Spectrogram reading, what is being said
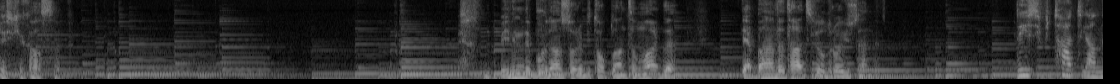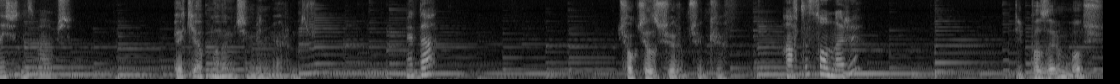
Keşke kalsak. Benim de buradan sonra bir toplantım var da... Ya bana da tatil olur o yüzden dedim. Değişik bir tatil anlayışınız varmış. Pek yapmadığım için bilmiyorumdur. Neden? Çok çalışıyorum çünkü. Hafta sonları? Bir pazarım boş.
